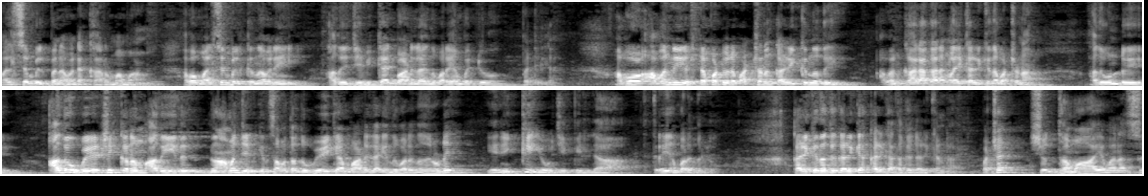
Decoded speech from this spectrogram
മത്സ്യം വിൽപ്പന അവന്റെ കർമ്മമാണ്. അപ്പോൾ മത്സ്യം വിൽക്കുന്നവന് അത് ജപിക്കാൻ പാടില്ല എന്ന് പറയാൻ പറ്റുമോ? പറ്റില്ല. അപ്പോൾ അവന് ഇഷ്ടപ്പെട്ട ഒരു ഭക്ഷണം കഴിക്കുന്നത് അവൻ കാലാകാലങ്ങളായി കഴിക്കുന്ന ഭക്ഷണമാണ് അതുകൊണ്ട് അത് ഉപേക്ഷിക്കണം അത് ഇത് നാമം ജപിക്കുന്ന സമയത്ത് അത് ഉപയോഗിക്കാൻ പാടില്ല എന്ന് പറയുന്നതിനോട് എനിക്ക് യോജിപ്പില്ല. ഇത്രയും ഞാൻ പറയുന്നുള്ളൂ. കഴിക്കുന്നതൊക്കെ കഴിക്കാം കഴിക്കാത്തൊക്കെ കഴിക്കണ്ട. പക്ഷെ ശുദ്ധമായ മനസ്സ്.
